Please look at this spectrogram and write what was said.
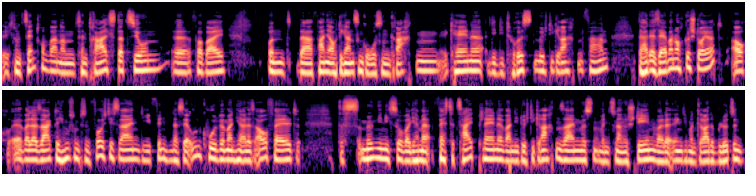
Richtung Zentrum waren, an Zentralstation äh, vorbei. Und da fahren ja auch die ganzen großen Grachtenkähne, die die Touristen durch die Grachten fahren. Da hat er selber noch gesteuert, auch äh, weil er sagte, hier muss ein bisschen vorsichtig sein. Die finden das sehr uncool, wenn man hier alles auffällt. Das mögen die nicht so, weil die haben ja feste Zeitpläne, wann die durch die Grachten sein müssen. Und wenn die zu lange stehen, weil da irgendjemand gerade Blödsinn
